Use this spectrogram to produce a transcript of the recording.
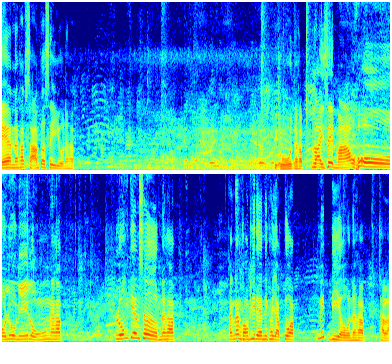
แต้มนะครับ3ต่อ4อยู่นะครับพี่อูดนะครับไล่เส้นมาโอ้โหลูกนี้หลงนะครับ หลงเกมเสิร์ฟนะครับ ทางด้านของพี่แดนนี่ขยับตัวนิดเดียวนะครับถล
